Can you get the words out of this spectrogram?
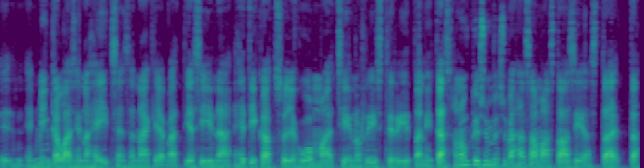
että minkälaisina he itsensä näkevät. Ja siinä heti katsoja huomaa, että siinä on ristiriita, niin tässä on kysymys vähän samasta asiasta, että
